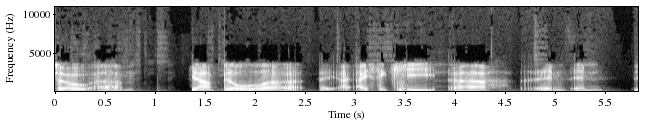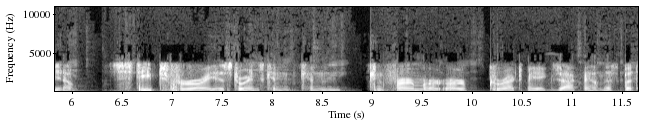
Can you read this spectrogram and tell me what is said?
So, um, yeah, Bill, uh, I, I think he uh, and and you know, steeped Ferrari historians can can confirm or, or correct me exactly on this, but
